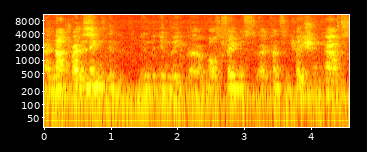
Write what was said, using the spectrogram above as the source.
and not by the names in, in, in the uh, most famous uh, concentration camps.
